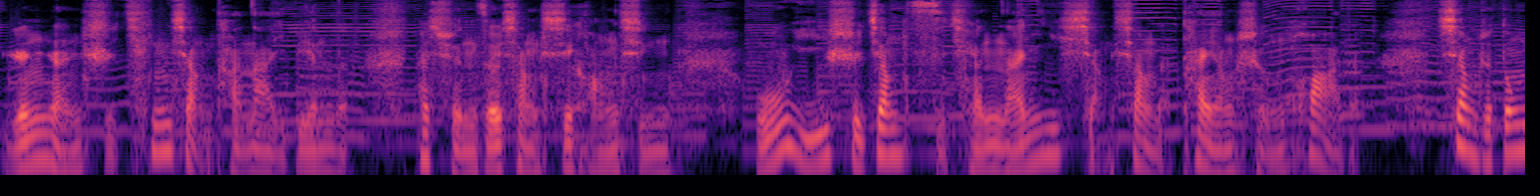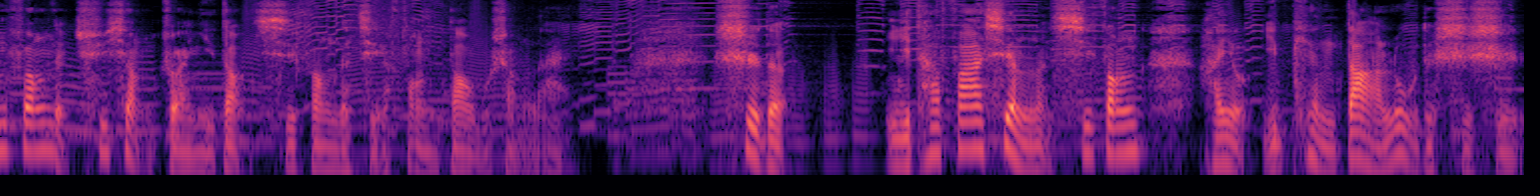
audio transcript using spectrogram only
仍然是倾向他那一边的，他选择向西航行，无疑是将此前难以想象的太阳神话的，向着东方的趋向转移到西方的解放道路上来。是的，以他发现了西方还有一片大陆的事实，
